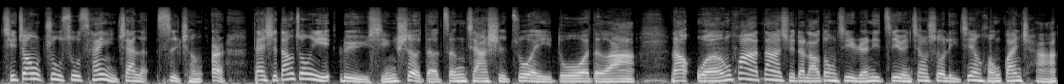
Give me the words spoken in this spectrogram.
其中住宿餐饮占了四成二，但是当中。以旅行社的增加是最多的啊。那文化大学的劳动及人力资源教授李建宏观察，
